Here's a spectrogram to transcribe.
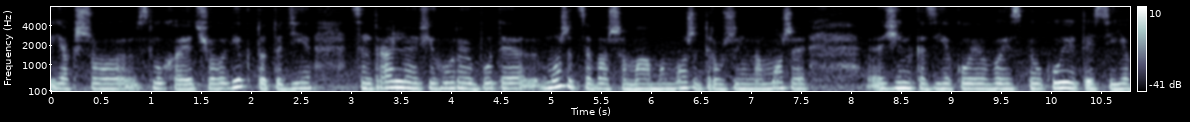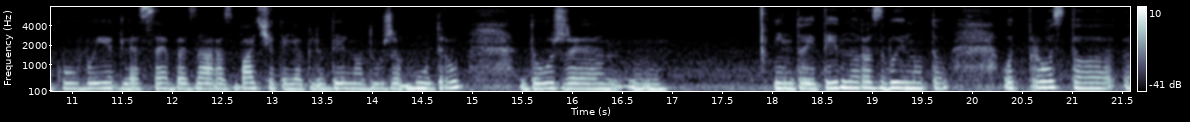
якщо слухає чоловік, то тоді центральною фігурою буде, може, це ваша мама, може дружина, може жінка, з якою ви спілкуєтесь, яку ви для себе зараз бачите як людину дуже мудру, дуже. інтуїтивно розвинуту. От просто е,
